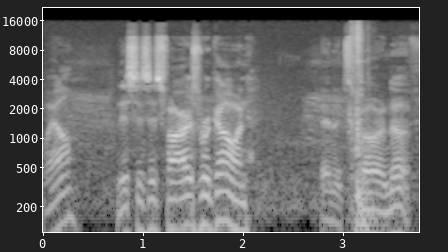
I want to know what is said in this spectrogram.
Well, this is as far as we're going. And it's far enough.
